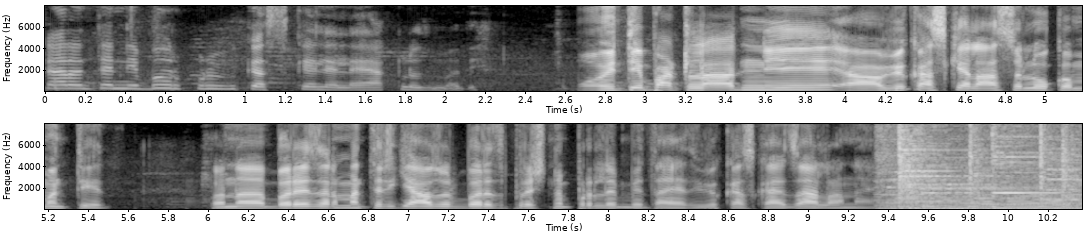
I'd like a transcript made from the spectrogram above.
कारण त्यांनी भरपूर विकास केलेला आहे अकलूजमध्ये. मोहिते पाटलांनी अ, विकास केला असं लोक म्हणतात. पण बरेच जण म्हणतात की अजून बरेच प्रश्न प्रलंबित आहेत. विकास काय झाला नाही?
